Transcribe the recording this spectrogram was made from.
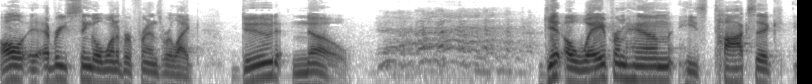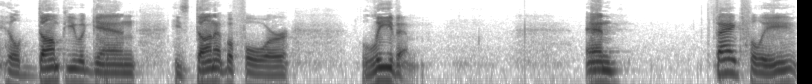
All, every single one of her friends were like, dude, no. Get away from him. He's toxic. He'll dump you again. He's done it before. Leave him. And thankfully,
